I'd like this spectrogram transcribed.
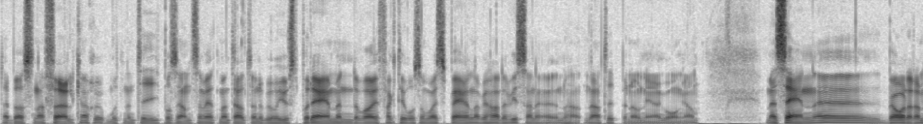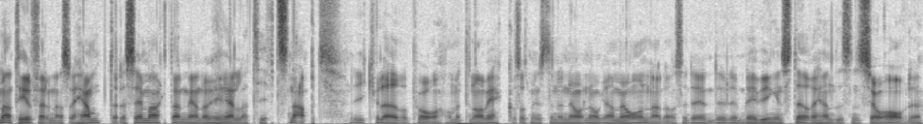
där börserna föll kanske upp mot en 10 procent. Sen vet man inte alltid om det beror just på det men det var ju faktorer som var i spel när vi hade vissa den här, den här typen av nedgångar. Men sen eh, båda de här tillfällena så hämtade sig marknaden ändå relativt snabbt. Det gick väl över på, om inte några veckor så åtminstone no några månader. Så det, det, det, blev ju ingen större händelse än så av det.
